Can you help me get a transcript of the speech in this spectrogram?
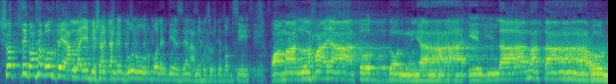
সত্যি কথা বলতে আল্লাহ এই বিষয়টাকে গুরুর বলে দিয়েছেন, আমি হুজুরকে বলছি, অমাল হায়াতুদ দুনিয়া ইল্লা মাতাউল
